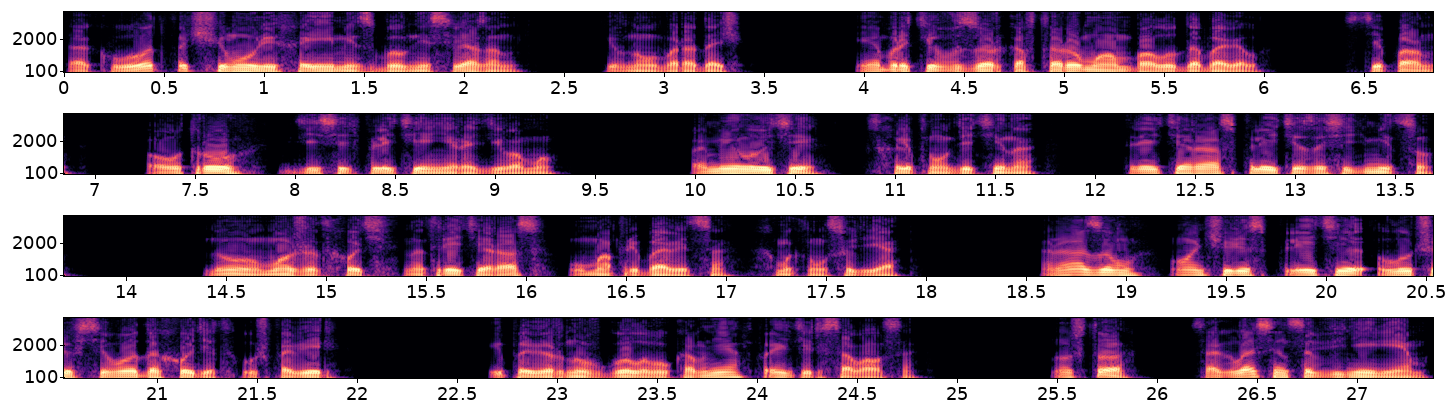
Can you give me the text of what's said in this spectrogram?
Так вот почему лихаимец был не связан, кивнул бородач. И, обратив взор ко второму амбалу, добавил. «Степан, поутру десять плетей нерадивому». «Помилуйте», — схлипнул детина, — «третий раз плети за седмицу». «Ну, может, хоть на третий раз ума прибавится», — хмыкнул судья. Разум, он через плети лучше всего доходит, уж поверь. И, повернув голову ко мне, поинтересовался. Ну что, согласен с обвинением?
